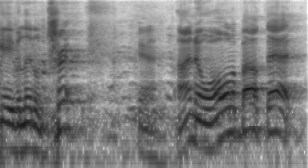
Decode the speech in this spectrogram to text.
gave a little trip. Yeah. I know all about that.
